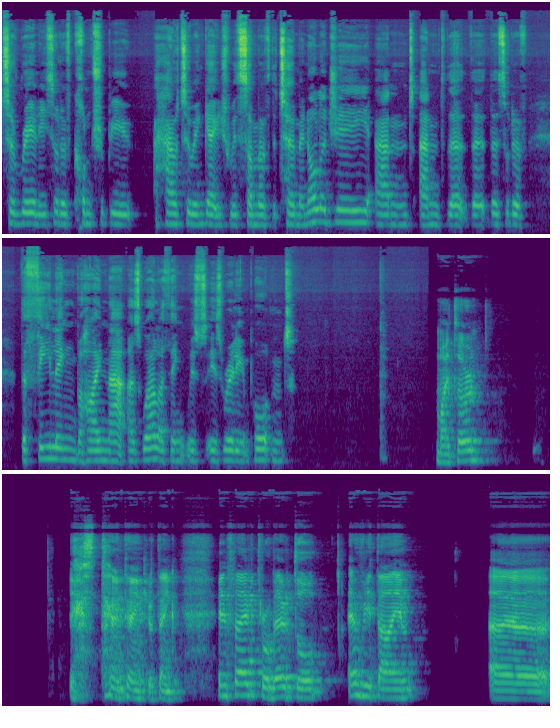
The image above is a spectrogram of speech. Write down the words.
to really sort of contribute how to engage with some of the terminology and and the the, the sort of the feeling behind that as well, I think was is really important. My turn. Yes, thank you, thank you. In fact, Roberto, every time uh,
